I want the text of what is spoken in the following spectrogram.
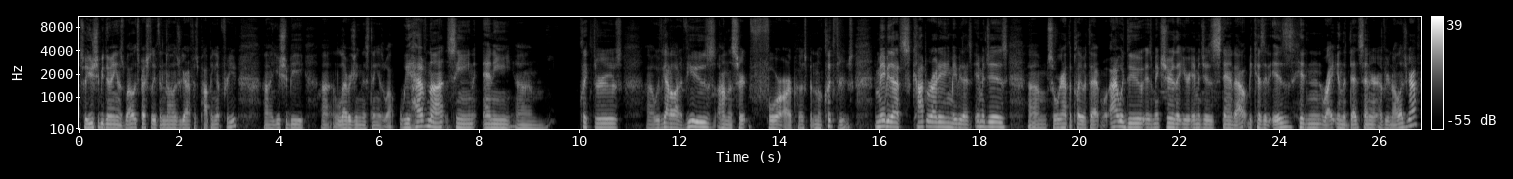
So you should be doing it as well, especially if the knowledge graph is popping up for you. Uh, you should be uh, leveraging this thing as well. We have not seen any um, click throughs uh, we've got a lot of views on the cert for our post, but no click throughs. Maybe that's copywriting, maybe that's images. Um, so we're gonna have to play with that. What I would do is make sure that your images stand out because it is hidden right in the dead center of your knowledge graph,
